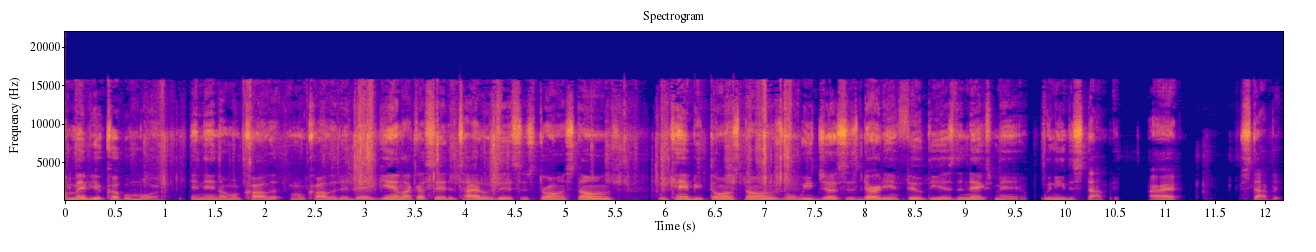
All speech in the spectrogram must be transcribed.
or maybe a couple more, and then I'm gonna call it. I'm gonna call it a day. Again, like I said, the title of this is throwing stones. We can't be throwing stones when we just as dirty and filthy as the next man. We need to stop it. All right, stop it.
